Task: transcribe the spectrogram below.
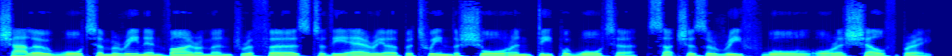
Shallow water marine environment refers to the area between the shore and deeper water, such as a reef wall or a shelf break.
